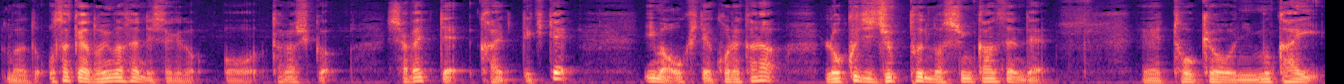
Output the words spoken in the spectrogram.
まあお酒は飲みませんでしたけど、楽しく喋って帰ってきて、今起きてこれから6時10分の新幹線で、えー、東京に向かい、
